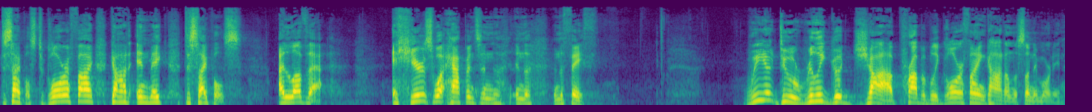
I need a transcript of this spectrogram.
disciples, to glorify God and make disciples. I love that. And here's what happens in the, in the, in the faith we do a really good job, probably, glorifying God on the Sunday morning.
